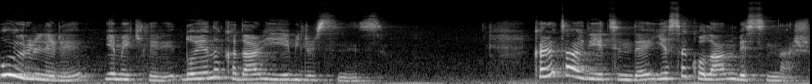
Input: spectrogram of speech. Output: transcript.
Bu ürünleri, yemekleri doyana kadar yiyebilirsiniz. Karatay diyetinde yasak olan besinler.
